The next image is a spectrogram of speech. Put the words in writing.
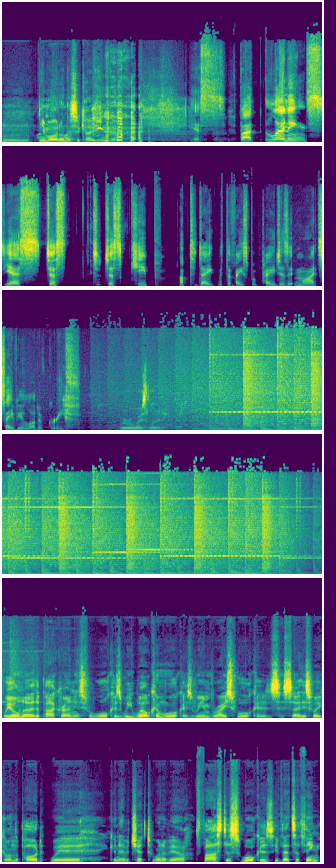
Mm, you might on this occasion. But learnings, yes, just just keep up to date with the Facebook pages. It might save you a lot of grief. We're always learning. We all know the parkrun is for walkers. We welcome walkers. We embrace walkers. So this week on the pod, we're going to have a chat to one of our fastest walkers, if that's a thing.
